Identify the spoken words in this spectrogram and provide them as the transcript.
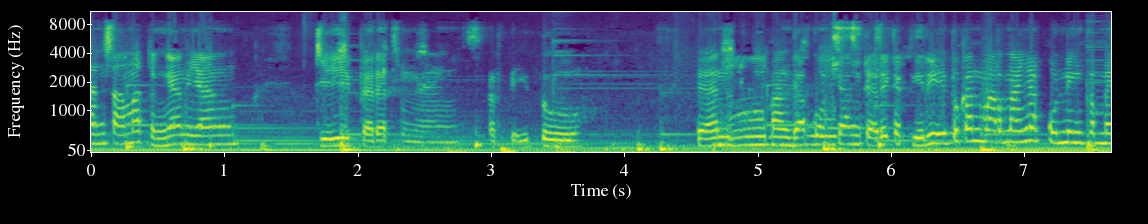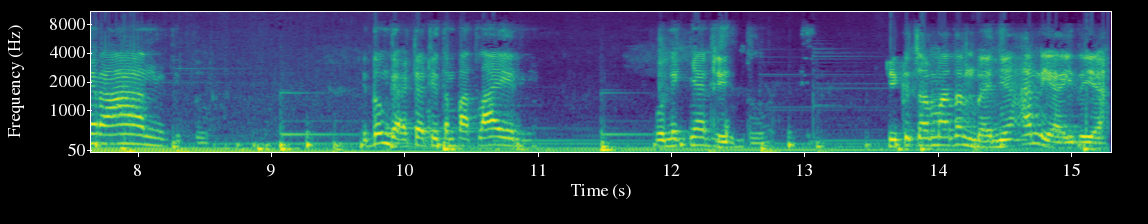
akan sama dengan yang di barat sungai. Seperti itu dan oh. mangga podang dari kediri itu kan warnanya kuning kemerahan gitu. Itu nggak ada di tempat lain. Uniknya di, situ. di kecamatan Banyakan ya itu ya?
